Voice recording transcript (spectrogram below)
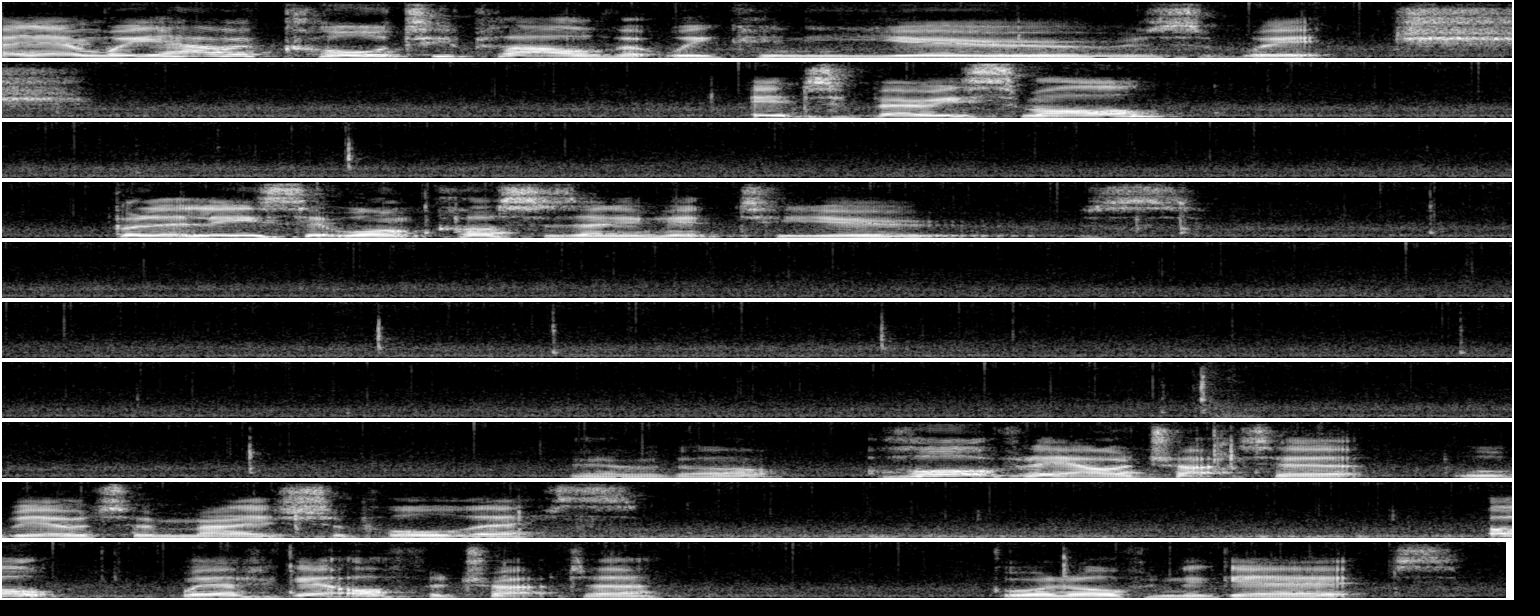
And then we have a culti plough that we can use, which it's very small. But at least it won't cost us anything to use. There we go. Hopefully our tractor will be able to manage to pull this. Oh, we have to get off the tractor, go and open the gates.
